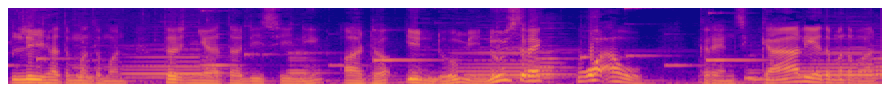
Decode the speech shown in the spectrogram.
Lihat teman-teman, ternyata di sini ada Indominus Rex. Wow, keren sekali ya teman-teman.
